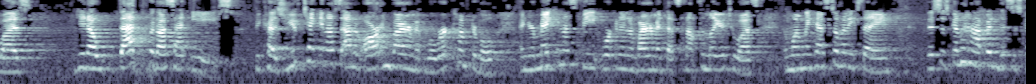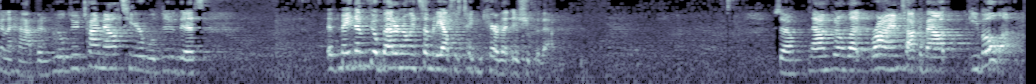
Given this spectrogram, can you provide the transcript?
was, you know, that put us at ease because you've taken us out of our environment where we're comfortable and you're making us be work in an environment that's not familiar to us. And when we have somebody saying, this is going to happen, this is going to happen. We'll do timeouts here, we'll do this. it made them feel better knowing somebody else was taking care of that issue for them. So now I'm going to let Brian talk about Ebola.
